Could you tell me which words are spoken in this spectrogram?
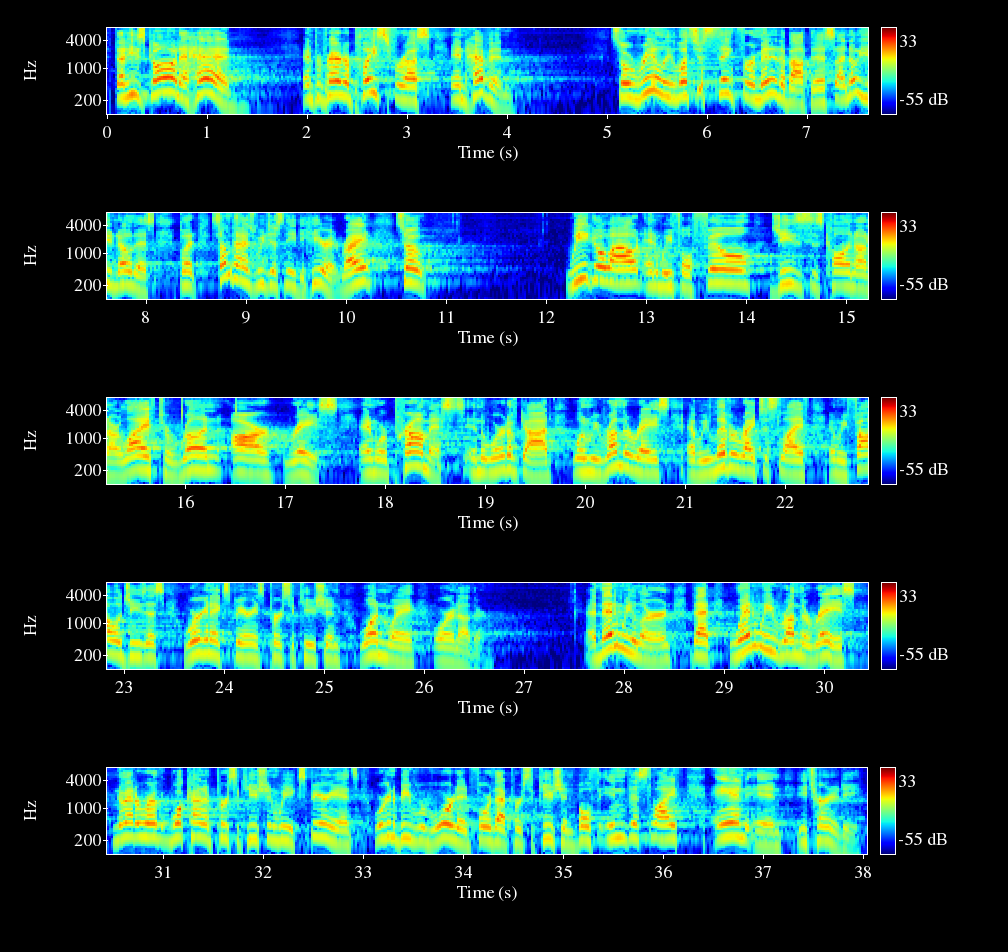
That he's gone ahead and prepared a place for us in heaven. So, really, let's just think for a minute about this. I know you know this, but sometimes we just need to hear it, right? So, we go out and we fulfill Jesus' calling on our life to run our race. And we're promised in the Word of God when we run the race and we live a righteous life and we follow Jesus, we're going to experience persecution one way or another. And then we learn that when we run the race, no matter what kind of persecution we experience, we're going to be rewarded for that persecution, both in this life and in eternity.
